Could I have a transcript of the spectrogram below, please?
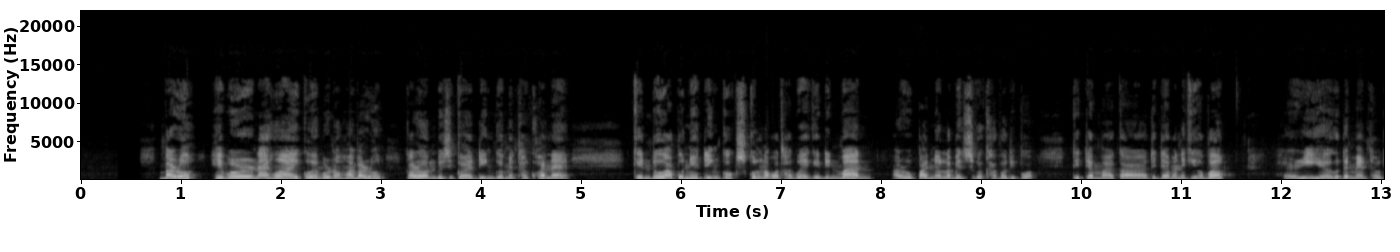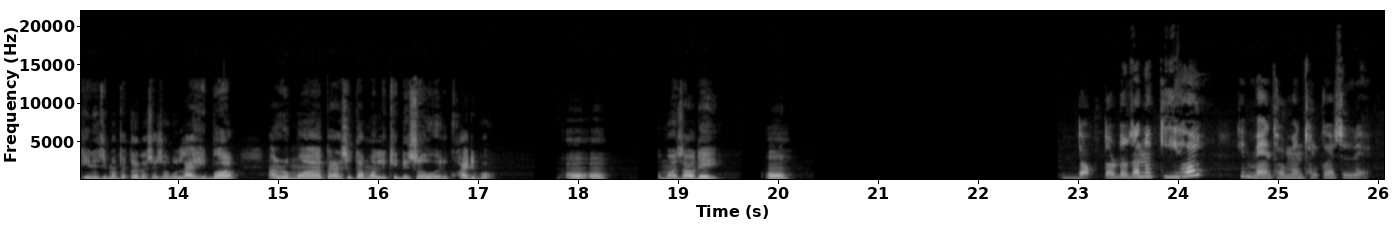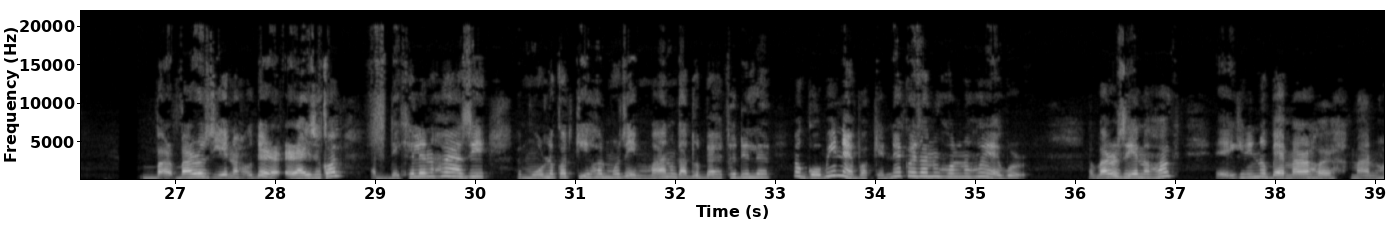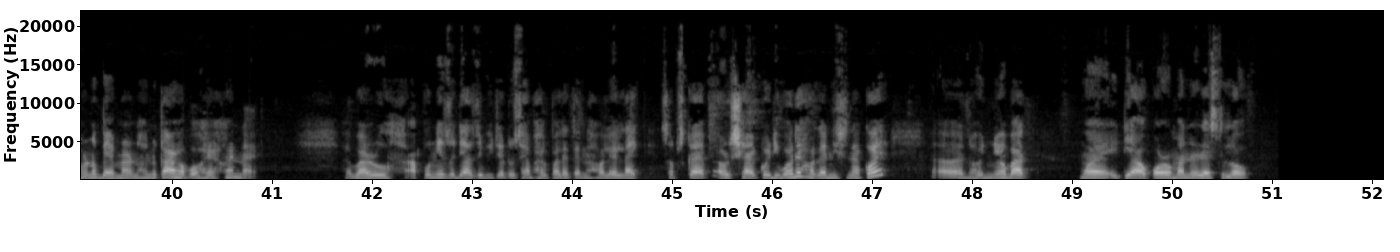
বাৰু সেইবোৰ নাই হোৱা একো এইবোৰ নহয় বাৰু কাৰণ বেছিকৈ টিংকুৱে মেথল খোৱা নাই। কিন্তু আপুনি টিংকুক স্কুল নপঠাব কেইদিনমান আৰু পানী অলপ বেছিকৈ খাব দিব। তেতিয়া মই কা- তেতিয়া মানে কি হ'ব? হেৰি গোটেই মেন্থলখিনি যিমান পেটত আছে চব ওলাই আহিব আৰু মই পেৰাচিটামল লিখি দিছোঁ এইটো খুৱাই দিব। অঁ অঁ। মই যাওঁ দেই। অঁ। ডক্টৰটো জানো কি হ'ল? সি মেণ্টল মেণ্টল কৈ আছিলে। বাৰু যিয়ে নহওক দেই ৰাইজসকল দেখিলে নহয় আজি মোৰ লগত কি হ'ল মোৰ যে ইমান গাটো বেয়া থৈ দিলে মই গমেই নাই পোৱা কেনেকৈ জানো হ'ল নহয় এইবোৰ। বাৰু যিয়ে নহওক এইখিনিনো বেমাৰ হয় মানুহৰনো বেমাৰ নহয়নো কাৰ হ'ব শেষ হয় নাই? বাৰু আপুনি যদি আজি ভিডিঅ'টো চাই ভাল পালে তেনেহ'লে লাইক ছাবস্ক্ৰাইব আৰু শ্বেয়াৰ কৰি দিব দেই সদায় নিচিনাকৈ ধন্যবাদ। মই এতিয়া অকণমান ৰেষ্ট লওঁ।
